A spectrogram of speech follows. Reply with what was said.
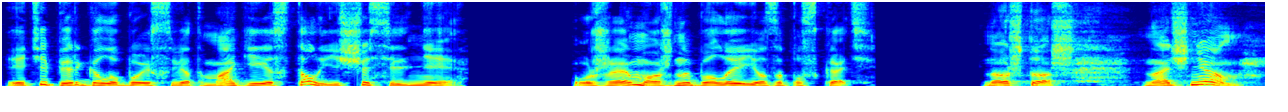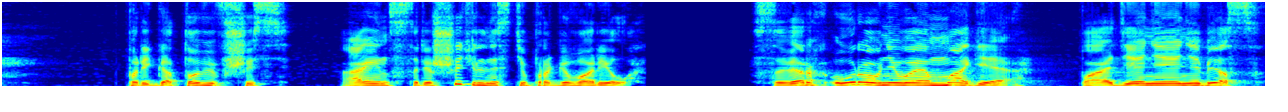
и теперь голубой свет магии стал еще сильнее. Уже можно было ее запускать. Ну что ж, начнем. Приготовившись, Айн с решительностью проговорил. «Сверхуровневая магия! Падение небес!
